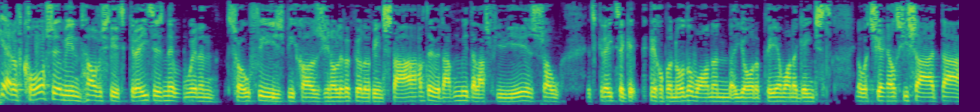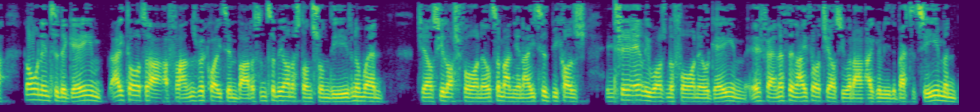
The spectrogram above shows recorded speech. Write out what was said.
Yeah, of course. I mean, obviously it's great, isn't it, winning trophies because, you know, Liverpool have been starved of it, haven't we, the last few years. So it's great to get, pick up another one and a European one against, you know, a Chelsea side that going into the game, I thought our fans were quite embarrassing, to be honest, on Sunday evening when Chelsea lost 4-0 to Man United because it certainly wasn't a 4-0 game. If anything, I thought Chelsea were arguably the better team and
